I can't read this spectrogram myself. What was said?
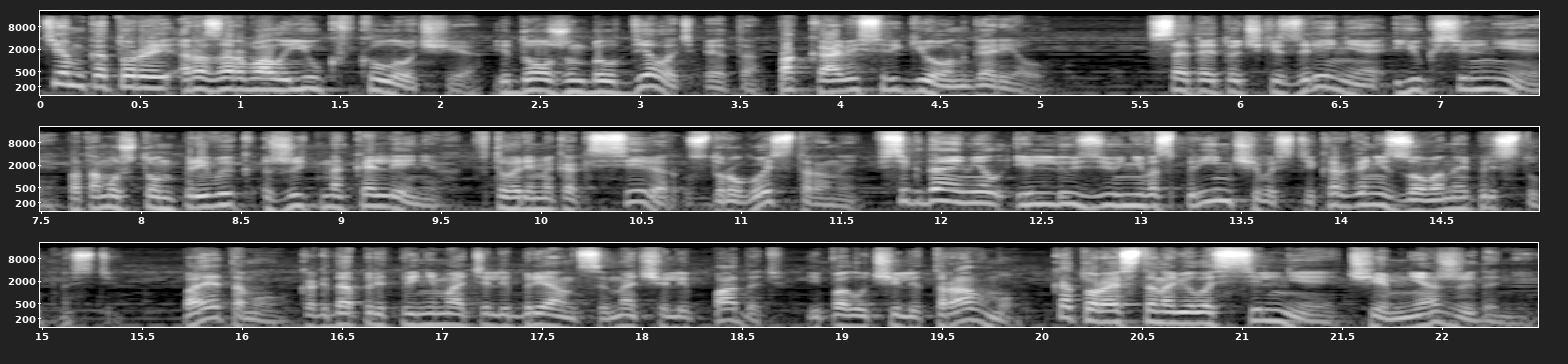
тем, который разорвал Юг в клочья и должен был делать это, пока весь регион горел. С этой точки зрения Юг сильнее, потому что он привык жить на коленях, в то время как Север, с другой стороны, всегда имел иллюзию невосприимчивости к организованной преступности. Поэтому, когда предприниматели-брианцы начали падать и получили травму, которая становилась сильнее, чем неожиданнее,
